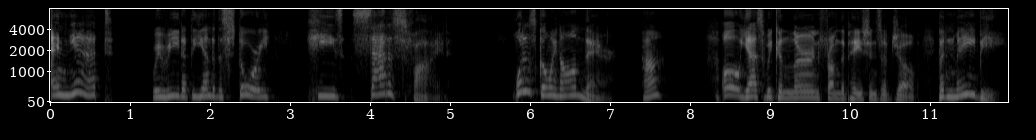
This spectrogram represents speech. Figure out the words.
And yet, we read at the end of the story, he's satisfied. What is going on there? Huh? Oh, yes, we can learn from the patience of Job, but maybe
